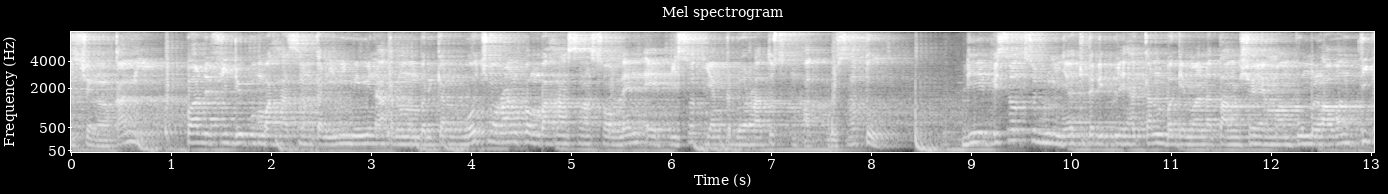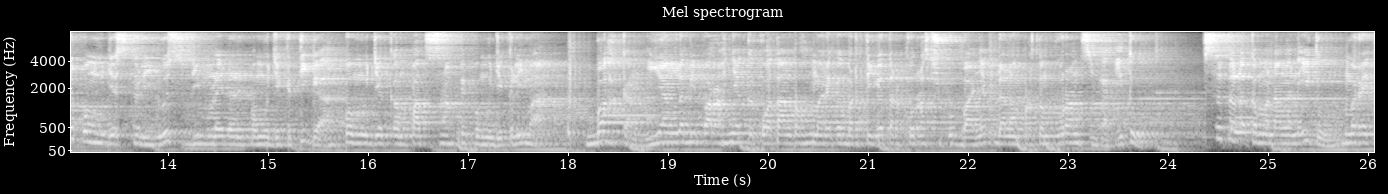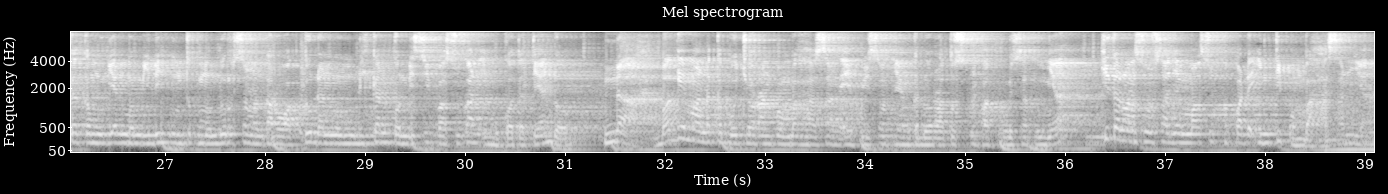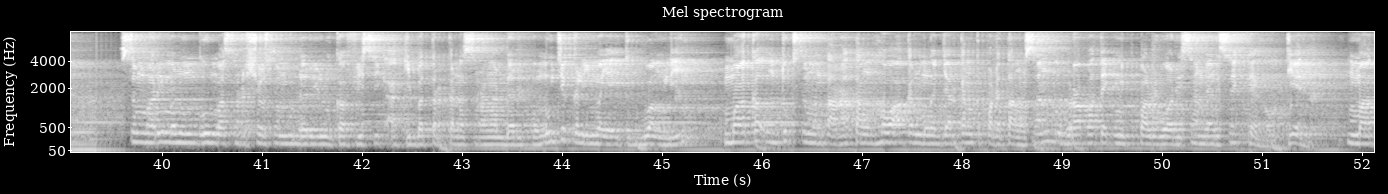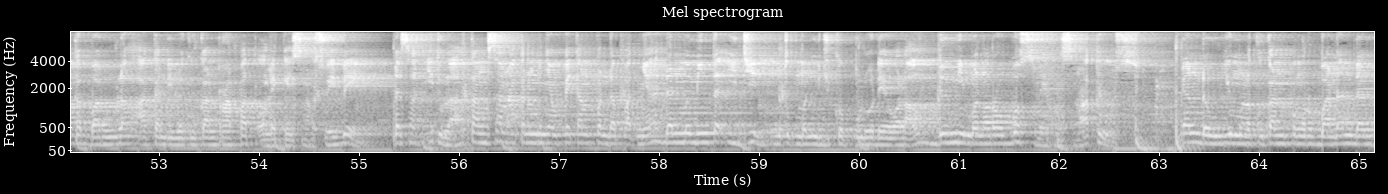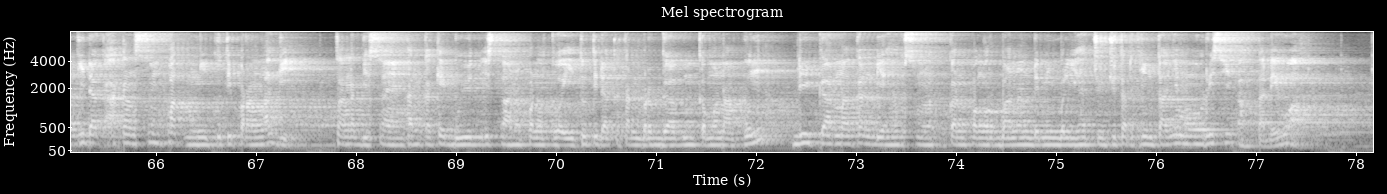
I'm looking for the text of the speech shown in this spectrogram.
channel kami. Pada video pembahasan kali ini Mimin akan memberikan bocoran pembahasan Solen episode yang ke-241. Di episode sebelumnya kita diperlihatkan bagaimana Tangsha yang mampu melawan tiga pemuja sekaligus dimulai dari pemuja ketiga, pemuja keempat sampai pemuja kelima. Bahkan yang lebih parahnya kekuatan roh mereka bertiga terkuras cukup banyak dalam pertempuran singkat itu. Setelah kemenangan itu, mereka kemudian memilih untuk mundur sementara waktu dan memulihkan kondisi pasukan ibu kota Tiando. Nah, bagaimana kebocoran pembahasan episode yang ke-241-nya? Kita langsung saja masuk kepada inti pembahasannya. Sembari menunggu Master Shou sembuh dari luka fisik akibat terkena serangan dari pemuja kelima yaitu Guang Li, maka untuk sementara Tang Hao akan mengajarkan kepada Tang San beberapa teknik palu warisan dari Sekte Houtian maka barulah akan dilakukan rapat oleh Kaisar Sui Dan saat itulah Tang San akan menyampaikan pendapatnya dan meminta izin untuk menuju ke Pulau Dewa Laut demi menerobos level 100. Dan Dou Yu melakukan pengorbanan dan tidak akan sempat mengikuti perang lagi. Sangat disayangkan kakek buyut istana penatua itu tidak akan bergabung ke mana pun dikarenakan dia harus melakukan pengorbanan demi melihat cucu tercintanya mewarisi tahta dewa.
